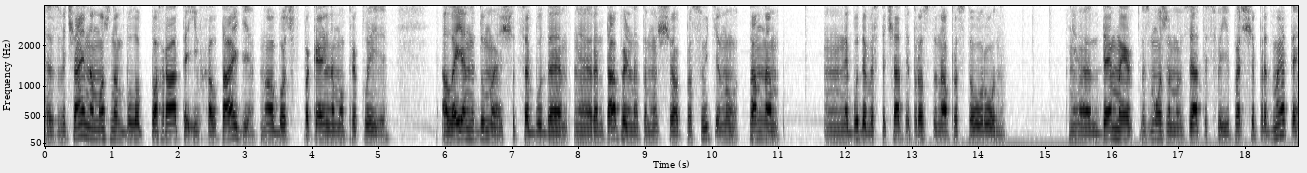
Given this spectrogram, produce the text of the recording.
Е, Звичайно, можна було б пограти і в Халтайді, ну або ж в пекельному припливі. Але я не думаю, що це буде рентабельно, тому що, по суті, ну, там нам не буде вистачати просто-напросто урону. Е, Де ми зможемо взяти свої перші предмети,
